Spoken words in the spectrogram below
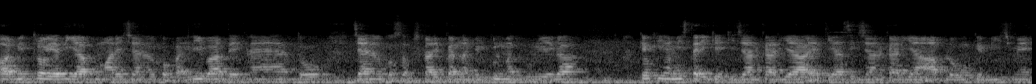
और मित्रों, यदि आप हमारे चैनल को पहली बार देख रहे हैं तो चैनल को सब्सक्राइब करना बिल्कुल मत भूलिएगा, क्योंकि हम इस तरीके की जानकारियाँ, ऐतिहासिक जानकारियाँ आप लोगों के बीच में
